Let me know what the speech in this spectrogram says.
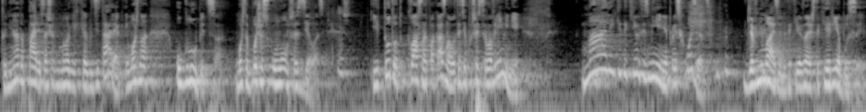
то не надо париться насчет многих как бы, деталек, и можно углубиться, можно больше с умом все сделать. Конечно. И тут вот классно показано, вот эти путешествия во времени, маленькие такие вот изменения происходят для внимателей, такие, знаешь, такие ребусы,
